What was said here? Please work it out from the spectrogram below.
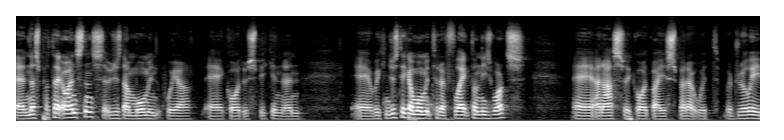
in this particular instance, it was just a moment where uh, God was speaking, and uh, we can just take a moment to reflect on these words uh, and ask that God, by His Spirit, would, would really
